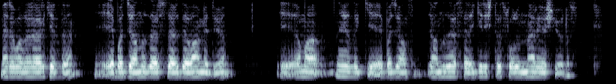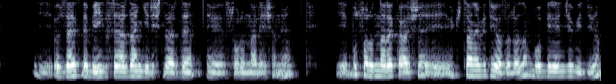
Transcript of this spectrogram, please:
Merhabalar herkese. EBA canlı dersler devam ediyor. Ee, ama ne yazık ki EBA canlı, derslere girişte sorunlar yaşıyoruz. Ee, özellikle bilgisayardan girişlerde e, sorunlar yaşanıyor. E, bu sorunlara karşı 3 tane video hazırladım. Bu birinci video.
